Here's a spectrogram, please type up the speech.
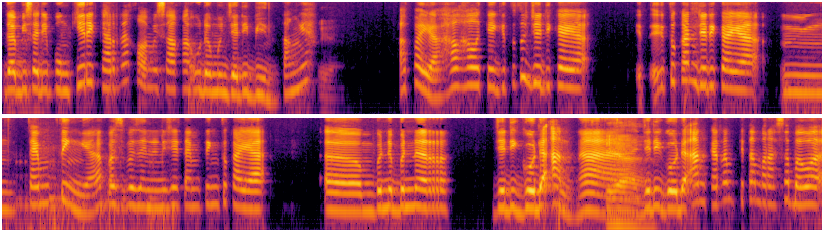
nggak bisa dipungkiri karena kalau misalkan udah menjadi bintang ya Iya. apa ya hal-hal kayak gitu tuh jadi kayak it- itu kan jadi kayak hmm, tempting ya pas bahasa Indonesia tempting tuh kayak bener-bener jadi godaan nah Iya. jadi godaan karena kita merasa bahwa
